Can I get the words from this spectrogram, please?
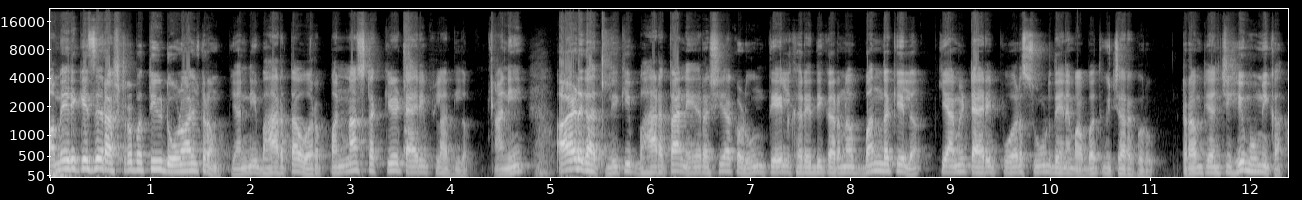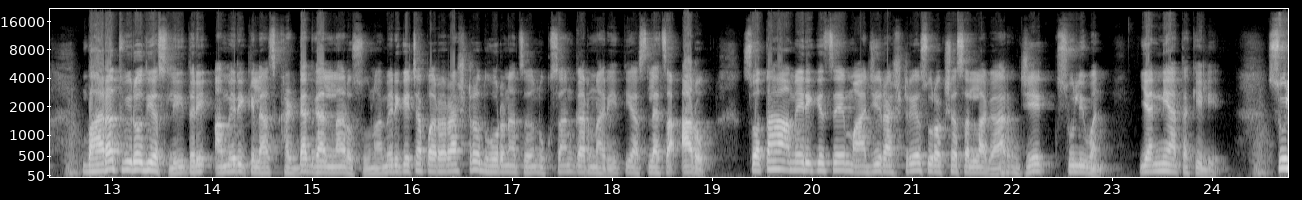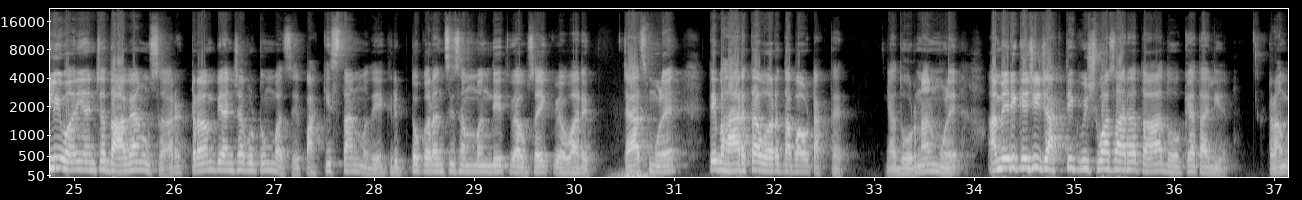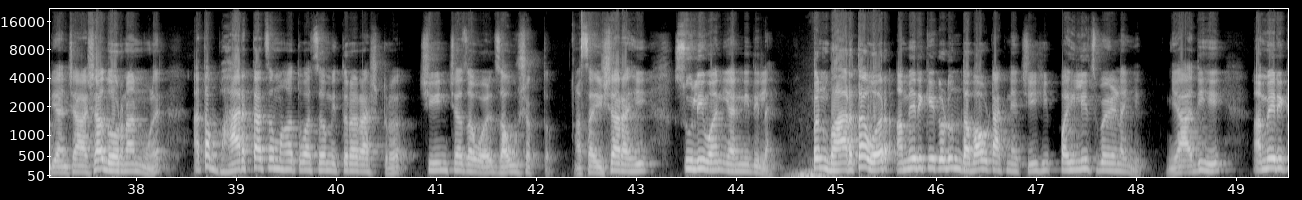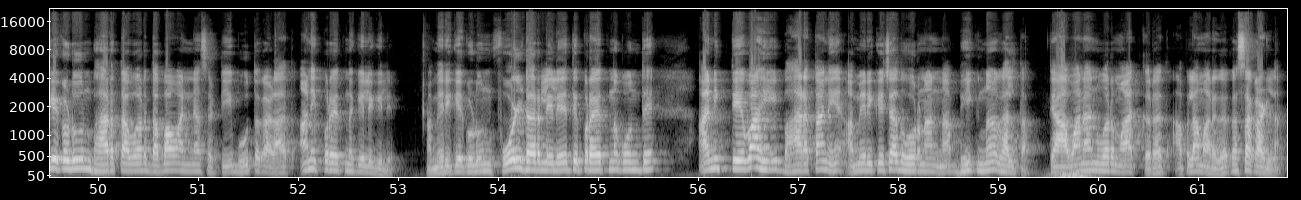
अमेरिकेचे राष्ट्रपती Donald Trump यांनी भारतावर पन्नास टक्के टॅरिफ लादलं आणि अड घातली की भारताने रशियाकडून तेल खरेदी करणं बंद केलं की आम्ही टॅरिफवर सूट देण्याबाबत विचार करू. ट्रम्प यांची ही भूमिका भारत विरोधी असली तरी अमेरिकेलाच खड्ड्यात घालणार असून अमेरिकेच्या परराष्ट्र धोरणाचं नुकसान करणारी ती असल्याचा आरोप स्वतः अमेरिकेचे माजी राष्ट्रीय सुरक्षा सल्लागार जेक सुलिवन यांनी आता केली आहे सुलिवन यांच्या दाव्यानुसार ट्रम्प यांच्या कुटुंबाचे पाकिस्तानमध्ये क्रिप्टोकरन्सी संबंधित व्यावसायिक व्यवहार आहेत. त्याचमुळे ते भारतावर दबाव टाकतायत. या धोरणांमुळे अमेरिकेची जागतिक विश्वासार्हता धोक्यात आली आहे. ट्रम्प यांच्या अशा धोरणांमुळे आता भारताचं महत्त्वाचं मित्रराष्ट्र चीनच्या जवळ जाऊ शकतं असा इशाराही सुलिवन यांनी दिलाय. पण भारतावर अमेरिकेकडून दबाव टाकण्याची ही पहिलीच वेळ नाहीये. याआधीही अमेरिकेकडून भारतावर दबाव आणण्यासाठी भूतकाळात अनेक प्रयत्न केले गेले. अमेरिकेकडून फोल ठरलेले ते प्रयत्न कोणते? आणि तेव्हाही भारताने अमेरिकेच्या धोरणांना भीक न घालता त्या आव्हानांवर मात करत आपला मार्ग कसा काढला?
